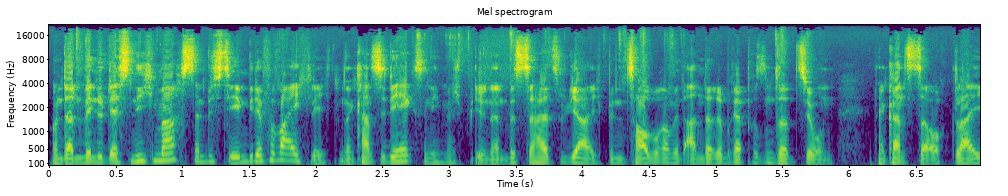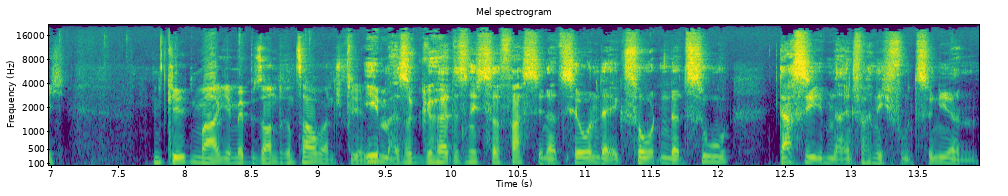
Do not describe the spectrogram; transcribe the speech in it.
Und dann, wenn du das nicht machst, dann bist du eben wieder verweichlicht. Und dann kannst du die Hexe nicht mehr spielen. Dann bist du halt so, ja, ich bin ein Zauberer mit anderen Repräsentationen. Dann kannst du auch gleich einen Gildenmagier mit besonderen Zaubern spielen. Eben, also gehört es nicht zur Faszination der Exoten dazu, dass sie eben einfach nicht funktionieren.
